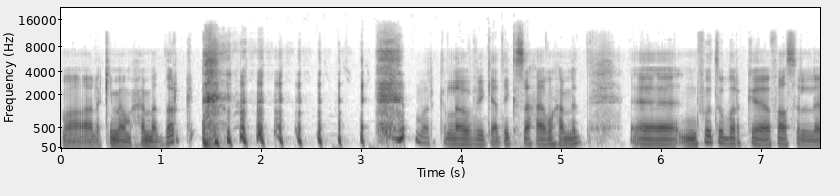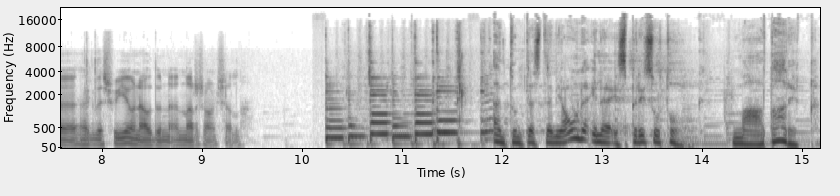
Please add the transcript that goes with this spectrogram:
فوالا كيما محمد درك. بارك الله فيك. يعطيك الصحة محمد. آه نفوتوا برك فاصل آه، هكذا شوية ونعاودوا نرجعوا إن شاء الله. أنتم تستمعون إلى إسبريسو توك مع طارق.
